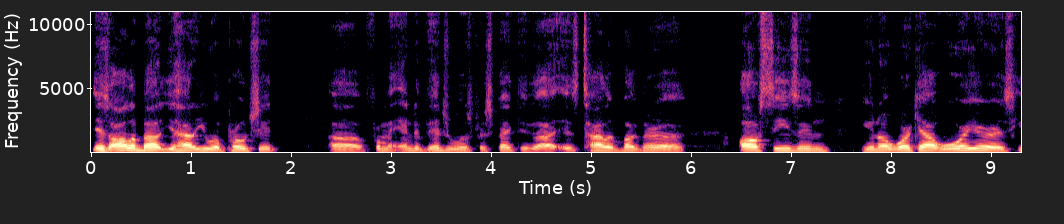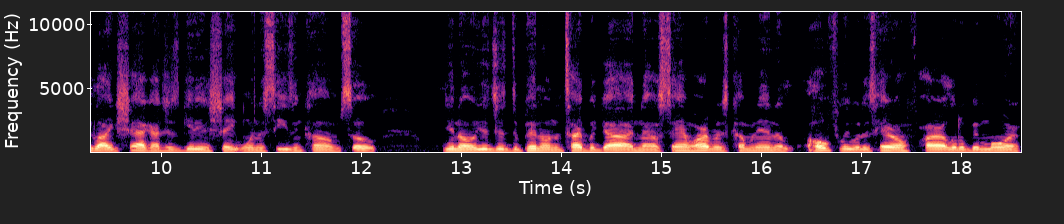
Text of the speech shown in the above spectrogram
it's all about you, how you approach it uh, from an individual's perspective. Uh, is Tyler Buchner a off-season, you know, workout warrior, or is he like Shaq? I just get in shape when the season comes. So, you know, you just depend on the type of guy. Now, Sam Hartman's coming in, uh, hopefully, with his hair on fire a little bit more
